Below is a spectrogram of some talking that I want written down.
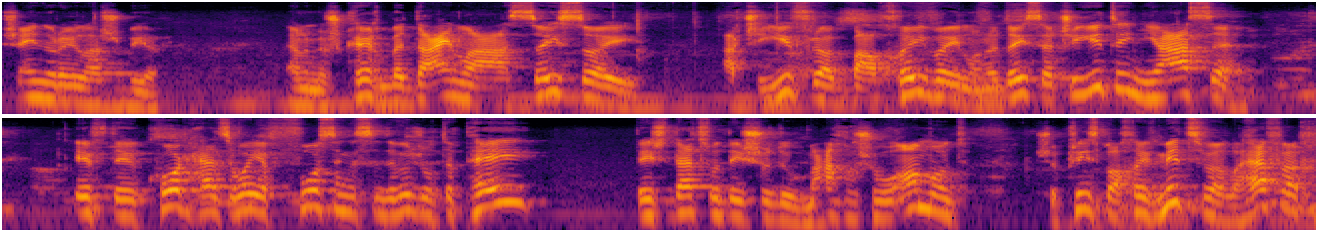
shein reil hashbir and mish kech be dain la asay soy at yifra they yitin if the court has a way of forcing this individual to pay should, that's what they should do. Ma'achar shu amud, shepris b'achiv mitzvah, lehefach.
